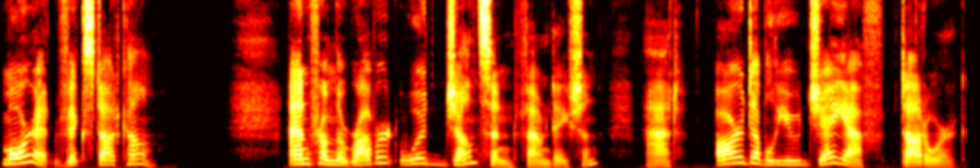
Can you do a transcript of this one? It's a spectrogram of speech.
More at vicks.com. And from the Robert Wood Johnson Foundation at rwjf.org.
